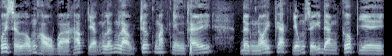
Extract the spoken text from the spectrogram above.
Với sự ủng hộ và hấp dẫn lớn lao trước mắt như thế, đừng nói các dũng sĩ đang cướp dê,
